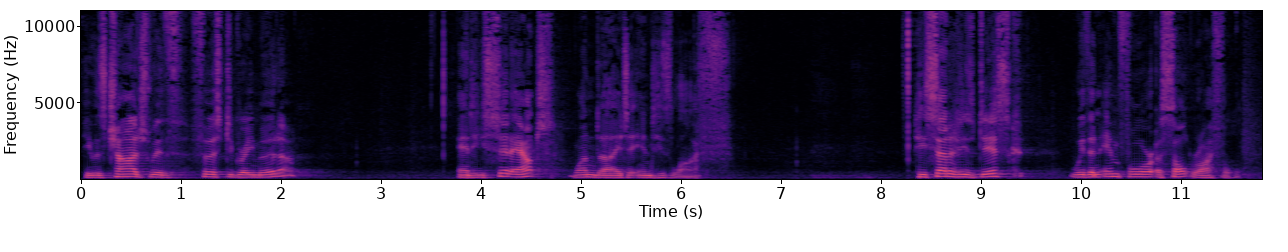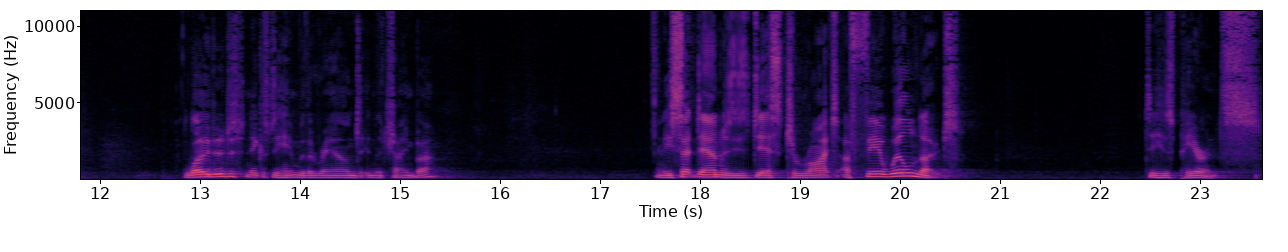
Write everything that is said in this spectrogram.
He was charged with first degree murder, and he set out one day to end his life. He sat at his desk with an M4 assault rifle loaded next to him with a round in the chamber. And he sat down at his desk to write a farewell note to his parents,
